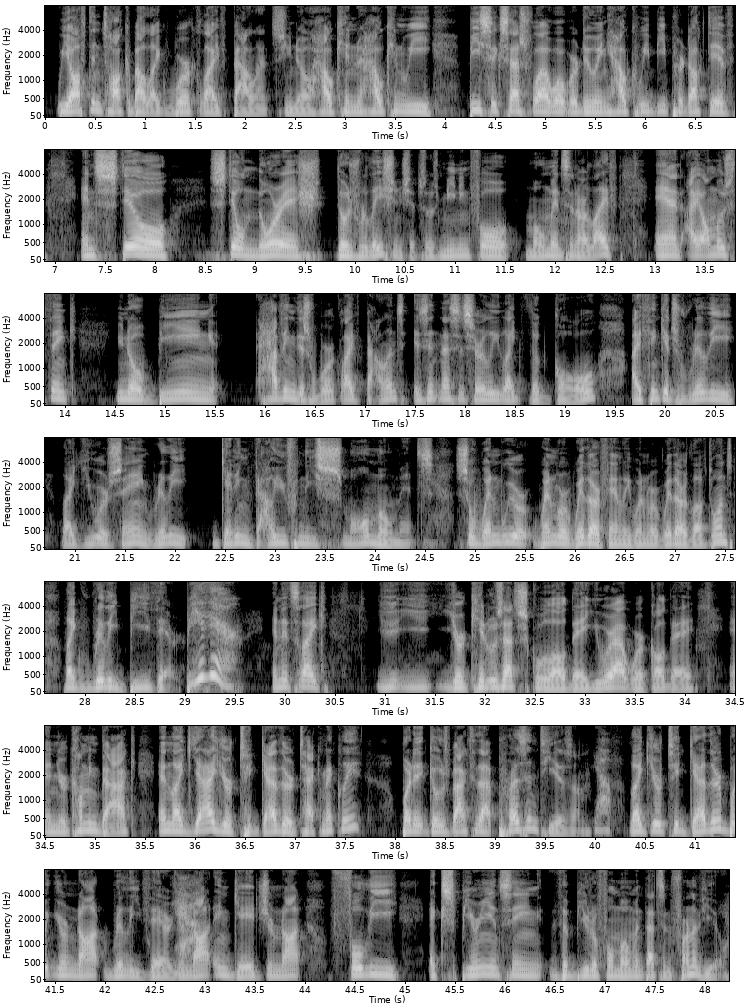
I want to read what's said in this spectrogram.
we often talk about like work life balance, you know, how can how can we be successful at what we're doing? How can we be productive and still still nourish those relationships, those meaningful moments in our life? And I almost think, you know, being having this work life balance isn't necessarily like the goal. I think it's really like you were saying, really getting value from these small moments. So when we're when we're with our family, when we're with our loved ones, like really be there. Be there. And it's like you, you your kid was at school all day, you were at work all day, and you're coming back and like yeah, you're together technically, but it goes back to that presenteeism. Yeah. Like you're together but you're not really there. Yeah. You're not engaged, you're not fully experiencing the beautiful moment that's in front of you. Yeah.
